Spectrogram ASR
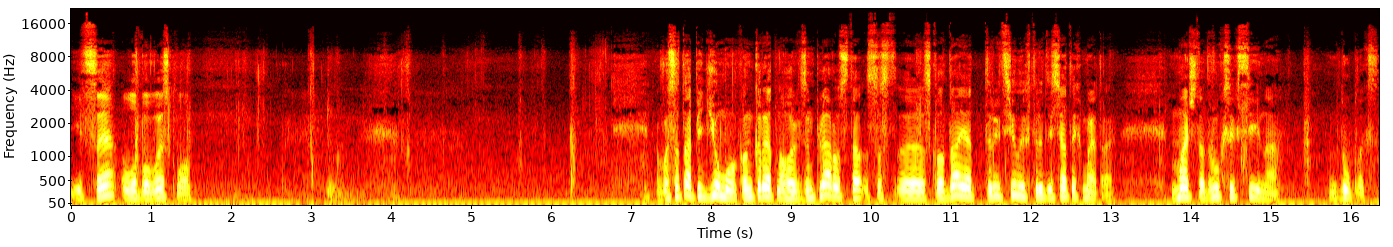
і це лобове скло. Висота підйому конкретного екземпляру е, складає 3,3 метри. Мачта двохсекційна дуплекс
